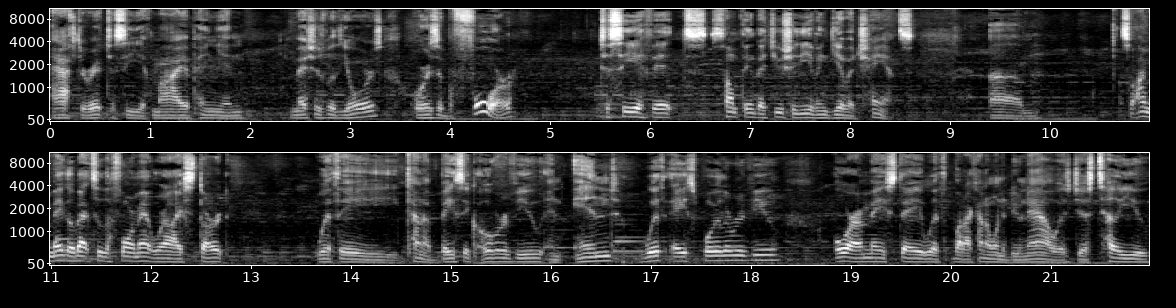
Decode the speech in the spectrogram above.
after it to see if my opinion meshes with yours or is it before to see if it's something that you should even give a chance. Um, so I may go back to the format where I start with a kind of basic overview and end with a spoiler review, or I may stay with what I kind of want to do now is just tell you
